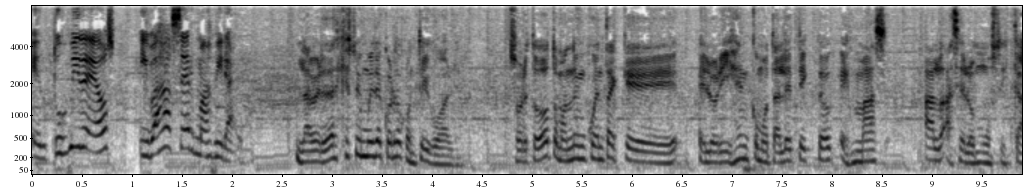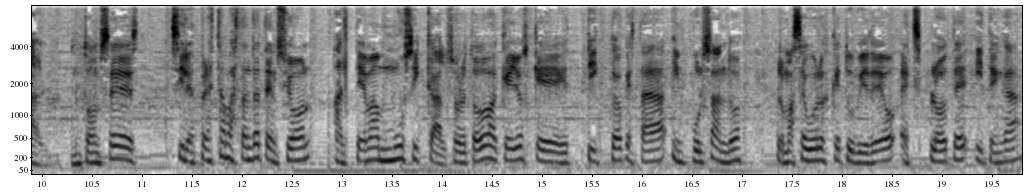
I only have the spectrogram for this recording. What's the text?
en tus videos y vas a ser más viral. La verdad es que estoy muy de acuerdo contigo, Ale. Sobre todo tomando en cuenta que el origen como tal de TikTok es más hacia lo musical. Entonces, si les prestas bastante atención al tema musical, sobre todo aquellos que TikTok está impulsando, lo más seguro es que tu video explote y tenga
